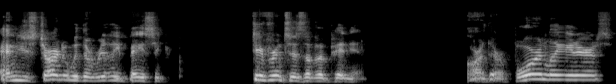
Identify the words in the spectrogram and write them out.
And you started with the really basic differences of opinion. Are there born leaders?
